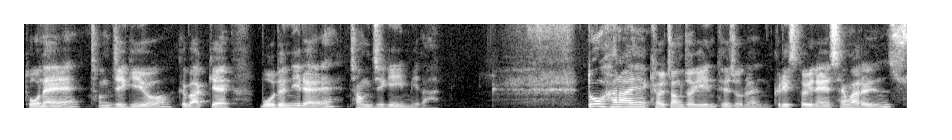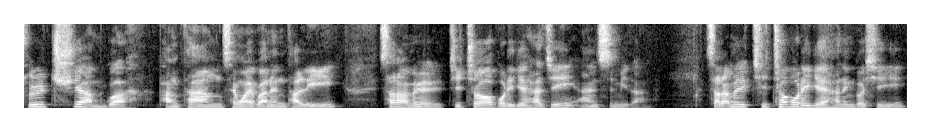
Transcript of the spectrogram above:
돈의 청지기요, 그 밖에 모든 일의 청지기입니다. 또 하나의 결정적인 대조는 그리스도인의 생활은 술 취함과 방탕 생활과는 달리 사람을 지쳐버리게 하지 않습니다. 사람을 지쳐버리게 하는 것이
